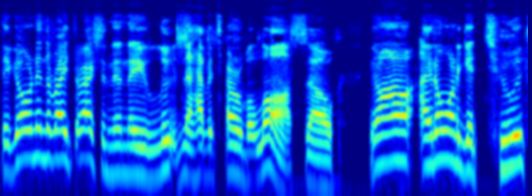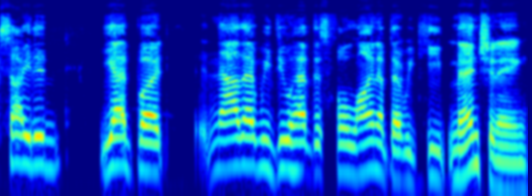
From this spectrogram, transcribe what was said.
they're going in the right direction. Then they loot and they have a terrible loss. So, you know, I don't, I don't want to get too excited yet, but now that we do have this full lineup that we keep mentioning,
